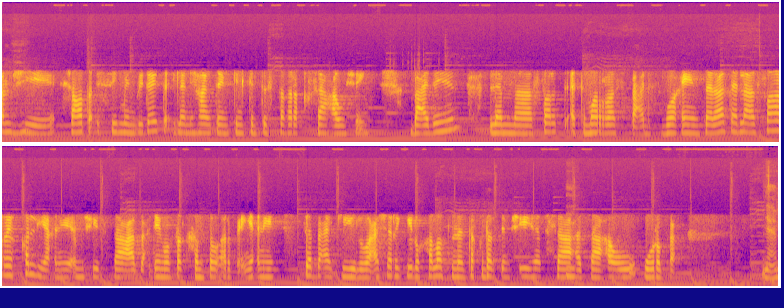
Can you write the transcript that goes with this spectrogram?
أمشي شاطئ السيل من بدايته إلى نهايته يمكن كنت أستغرق ساعة أو شيء. بعدين لما صرت أتمرس بعد أسبوعين ثلاثة لا صار يقل يعني أمشي ساعة. بعدين وصلت خمسة وأربعين يعني سبعة كيلو عشرة كيلو خلاص إن تقدر تمشيها في ساعة ساعة وربع. نعم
